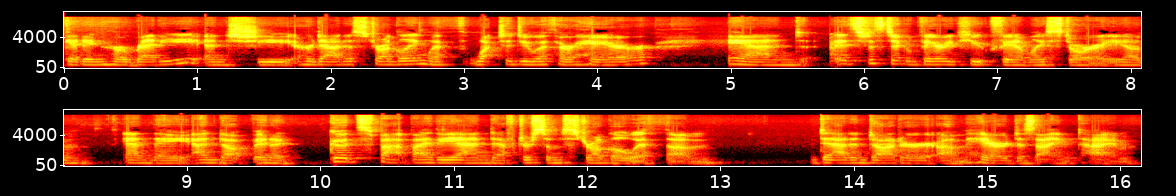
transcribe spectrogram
getting her ready and she her dad is struggling with what to do with her hair and it's just a very cute family story um, and they end up in a good spot by the end after some struggle with um, dad and daughter um, hair design time.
